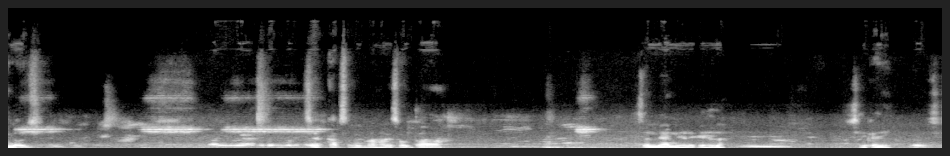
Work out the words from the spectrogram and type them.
ਲੋ ਜੀ ਚੈੱਕ ਕਰ ਸਕਦਾ ਹਾਂ ਸੌਦਾ ਚੱਲਿਆ ਨਹੀਂ ਹਲੇ ਕਿਸੇ ਦਾ ਠੀਕ ਹੈ ਜੀ ਲਓ ਜੀ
